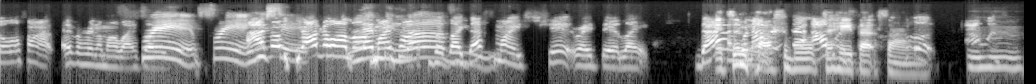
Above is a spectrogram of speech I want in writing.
solo song I've ever heard in my life. Like, friend, friend. He I know said, y'all know I love "Let my me love but like that's my shit right there. Like that. It's when I impossible that, to was hate that song. hooked. I was Mhm.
